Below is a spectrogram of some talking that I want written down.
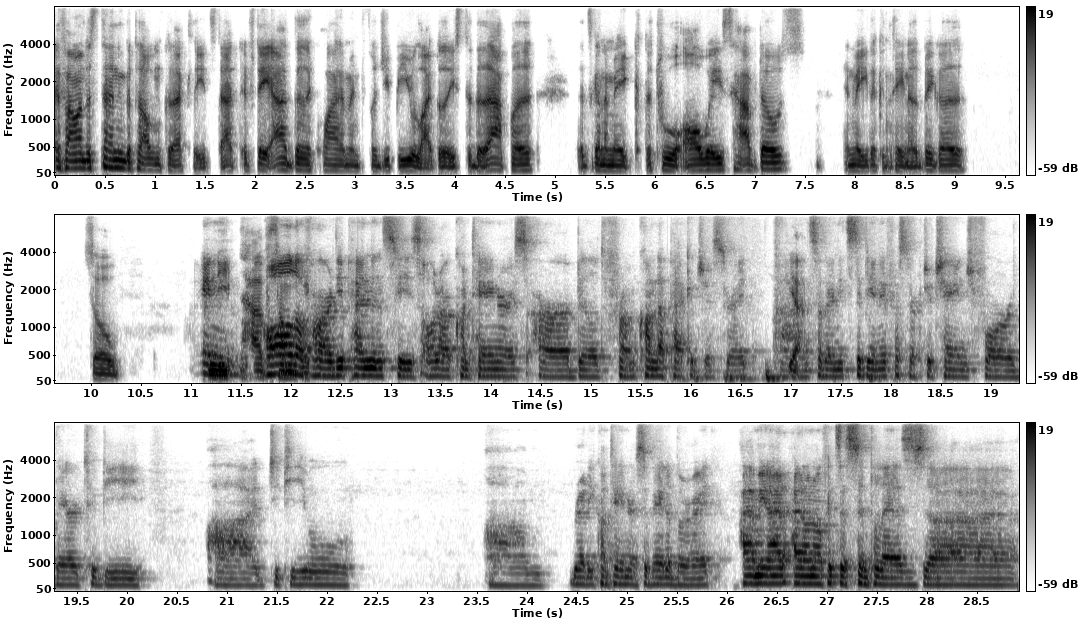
if I'm understanding the problem correctly, it's that if they add the requirement for GPU libraries to the wrapper, that's going to make the tool always have those and make the container bigger. So and all of our dependencies, all our containers are built from Conda packages, right? Yeah. So there needs to be an infrastructure change for there to be uh, GPU um, ready containers available, right? I mean, I, I don't know if it's as simple as uh,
